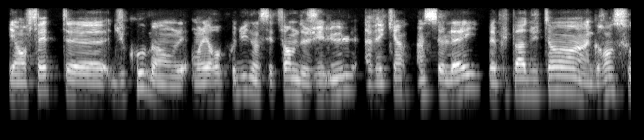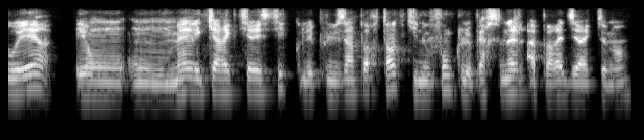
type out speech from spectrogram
et en fait, euh, du coup, ben, on, les, on, les, reproduit dans cette forme de gélule avec un, un, seul œil, la plupart du temps un grand sourire, et on, on, met les caractéristiques les plus importantes qui nous font que le personnage apparaît directement.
